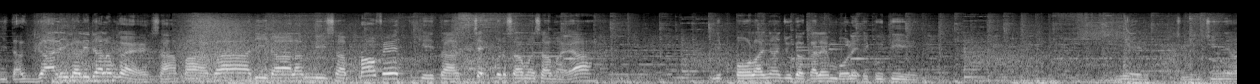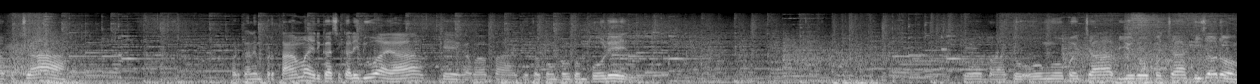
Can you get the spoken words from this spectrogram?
Kita gali-gali dalam guys. Apakah di dalam bisa profit? Kita cek bersama-sama ya. Ini polanya juga kalian boleh ikuti. Ini cincinnya pecah. Perkalian pertama dikasih kali dua ya. Oke, nggak apa-apa. Kita kumpul-kumpulin. Oke, batu ungu pecah, biru pecah, hijau dong.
